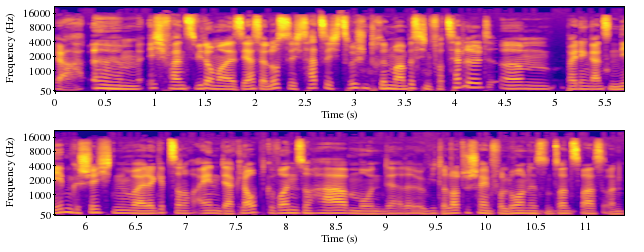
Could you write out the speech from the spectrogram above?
Ja, ähm, ich fand es wieder mal sehr, sehr lustig. Es hat sich zwischendrin mal ein bisschen verzettelt ähm, bei den ganzen Nebengeschichten, weil da gibt es da noch einen, der glaubt, gewonnen zu haben und der da irgendwie der Lottoschein verloren ist und sonst was. Und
